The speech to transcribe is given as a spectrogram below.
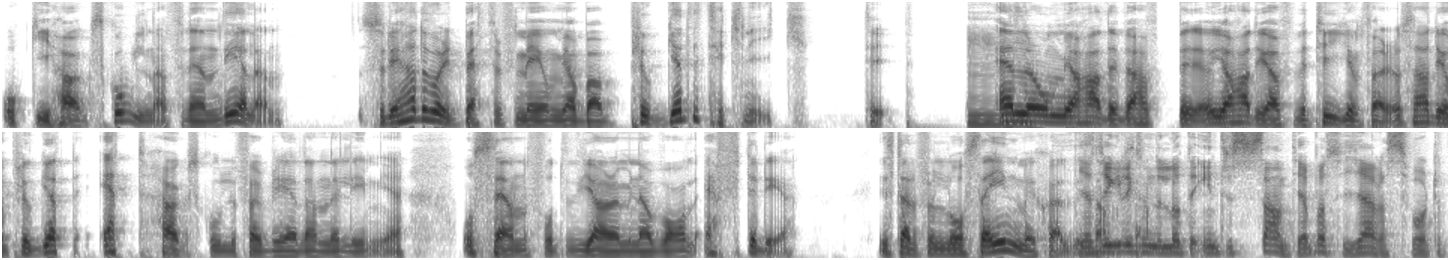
och i högskolorna för den delen. Så det hade varit bättre för mig om jag bara pluggade teknik, typ. Mm. Eller om jag hade haft, jag hade ju haft betygen för och så hade jag pluggat ett högskoleförberedande linje och sen fått göra mina val efter det. Istället för att låsa in mig själv i Jag tycker liksom det låter intressant. Jag har bara så jävla svårt att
